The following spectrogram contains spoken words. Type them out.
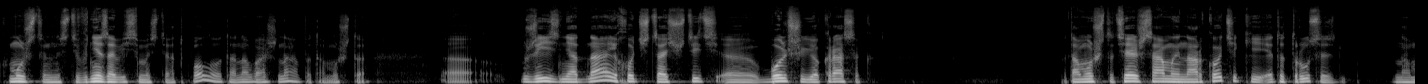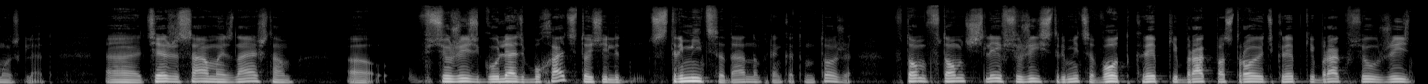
к мужественности, вне зависимости от пола, вот она важна, потому что э, жизнь одна, и хочется ощутить э, больше ее красок. Потому что те же самые наркотики — это трусость, на мой взгляд. Э, те же самые, знаешь, там, э, всю жизнь гулять, бухать, то есть или стремиться, да, например, к этому тоже. В том, в том числе и всю жизнь стремиться, вот, крепкий брак построить, крепкий брак всю жизнь.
